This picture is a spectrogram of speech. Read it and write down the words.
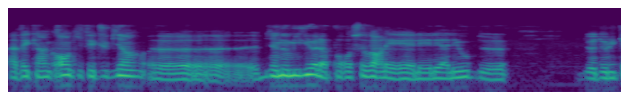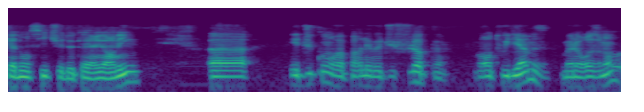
avec un grand qui fait du bien, euh, bien au milieu, là, pour recevoir les, les, les de, de, de Luka Doncic et de Kyrie Irving. Euh, et du coup, on va parler bah, du flop Grant Williams, malheureusement.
